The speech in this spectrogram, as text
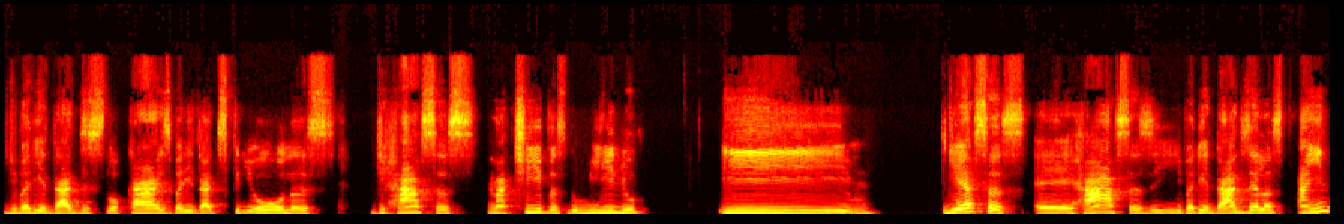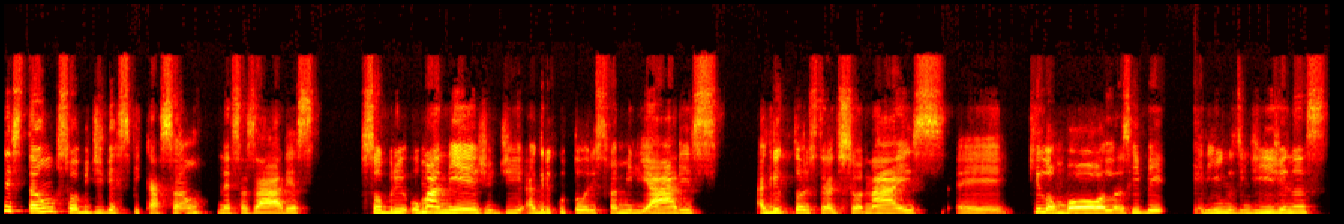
de variedades locais, variedades crioulas, de raças nativas do milho, e e essas é, raças e variedades, elas ainda estão sob diversificação nessas áreas, sobre o manejo de agricultores familiares, agricultores tradicionais, é, quilombolas, ribeirinhos, indígenas,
